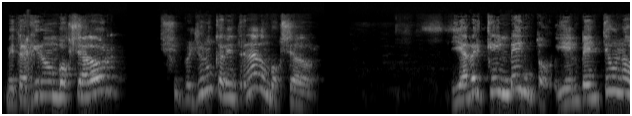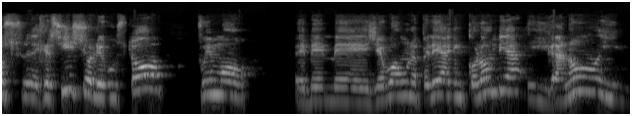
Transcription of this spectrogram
Me trajeron un boxeador, pues yo nunca había entrenado un boxeador. Y a ver qué invento. Y inventé unos ejercicios, le gustó, fuimos, eh, me, me, llevó a una pelea en Colombia y ganó y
